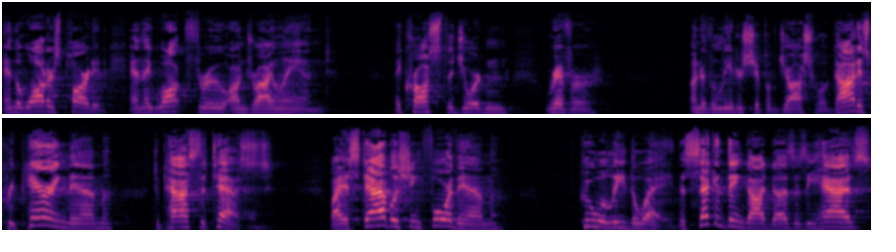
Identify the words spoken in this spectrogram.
and the waters parted, and they walked through on dry land. They crossed the Jordan River under the leadership of Joshua. God is preparing them to pass the test by establishing for them who will lead the way. The second thing God does is He has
